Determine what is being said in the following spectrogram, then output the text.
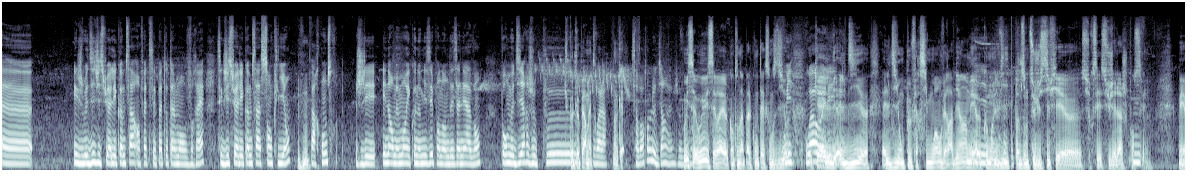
euh, et je me dis, j'y suis allée comme ça. En fait, c'est pas totalement vrai. C'est que j'y suis allée comme ça sans client. Mhm. Par contre, j'ai énormément économisé pendant des années avant pour me dire, je peux. Tu peux te le permettre. Voilà. Ok. C'est important de le dire. hein. Oui, c'est oui, c'est vrai. Quand on n'a pas le contexte, on se dit. Oui, euh, ok, elle elle, est- elle dit, euh, elle dit, on peut faire six mois, on verra bien, mais euh, comment elle vit? Pas besoin de se justifier sur ces sujets-là, je pense. Mm. Mais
